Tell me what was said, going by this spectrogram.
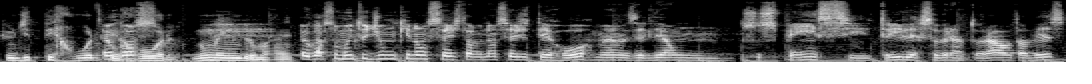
filme de terror, eu terror. Gosto... Não lembro mais. Eu gosto muito de um que não seja, talvez não seja terror terror, né, mas ele é um suspense, thriller sobrenatural, talvez,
